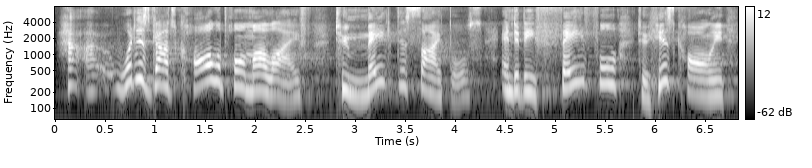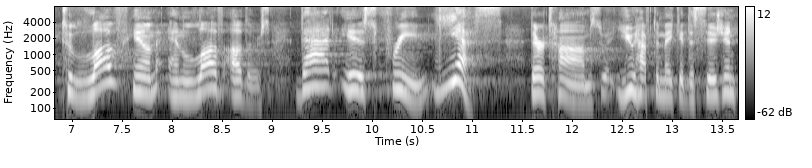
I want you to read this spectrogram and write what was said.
How, uh, what is God's call upon my life to make disciples and to be faithful to His calling to love Him and love others? That is freeing. Yes, there are times you have to make a decision.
